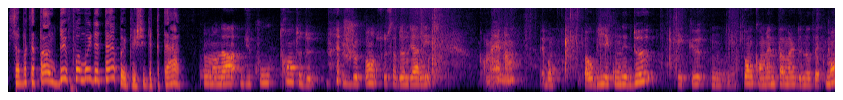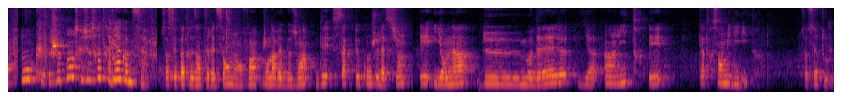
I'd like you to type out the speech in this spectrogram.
ça va te prendre deux fois moins de temps pour éplucher des patates. On en a du coup 32. Je pense que ça devrait aller quand même. Hein. Mais bon, faut pas oublier qu'on est deux et qu'on pend quand même pas mal de nos vêtements. Donc je pense que ce sera très bien comme ça. Ça c'est pas très intéressant mais enfin j'en avais besoin des sacs de congélation et il y en a deux modèles. Il y a 1 litre et 400 millilitres ça sert toujours.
